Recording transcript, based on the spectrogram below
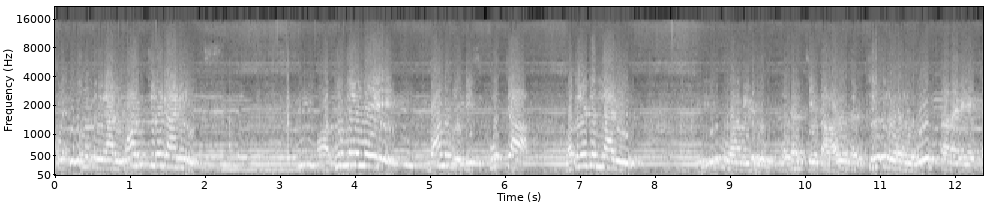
పుట్టుకున్నతను గాని మార్చులు గాని. ఆ తూగులని బాణువులు తీసి కూర్చ మొదలుతున్నారు వాడు ఒకరి చేత ఒకరి చేతులు ఒకరు ఊరుతారనే యొక్క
